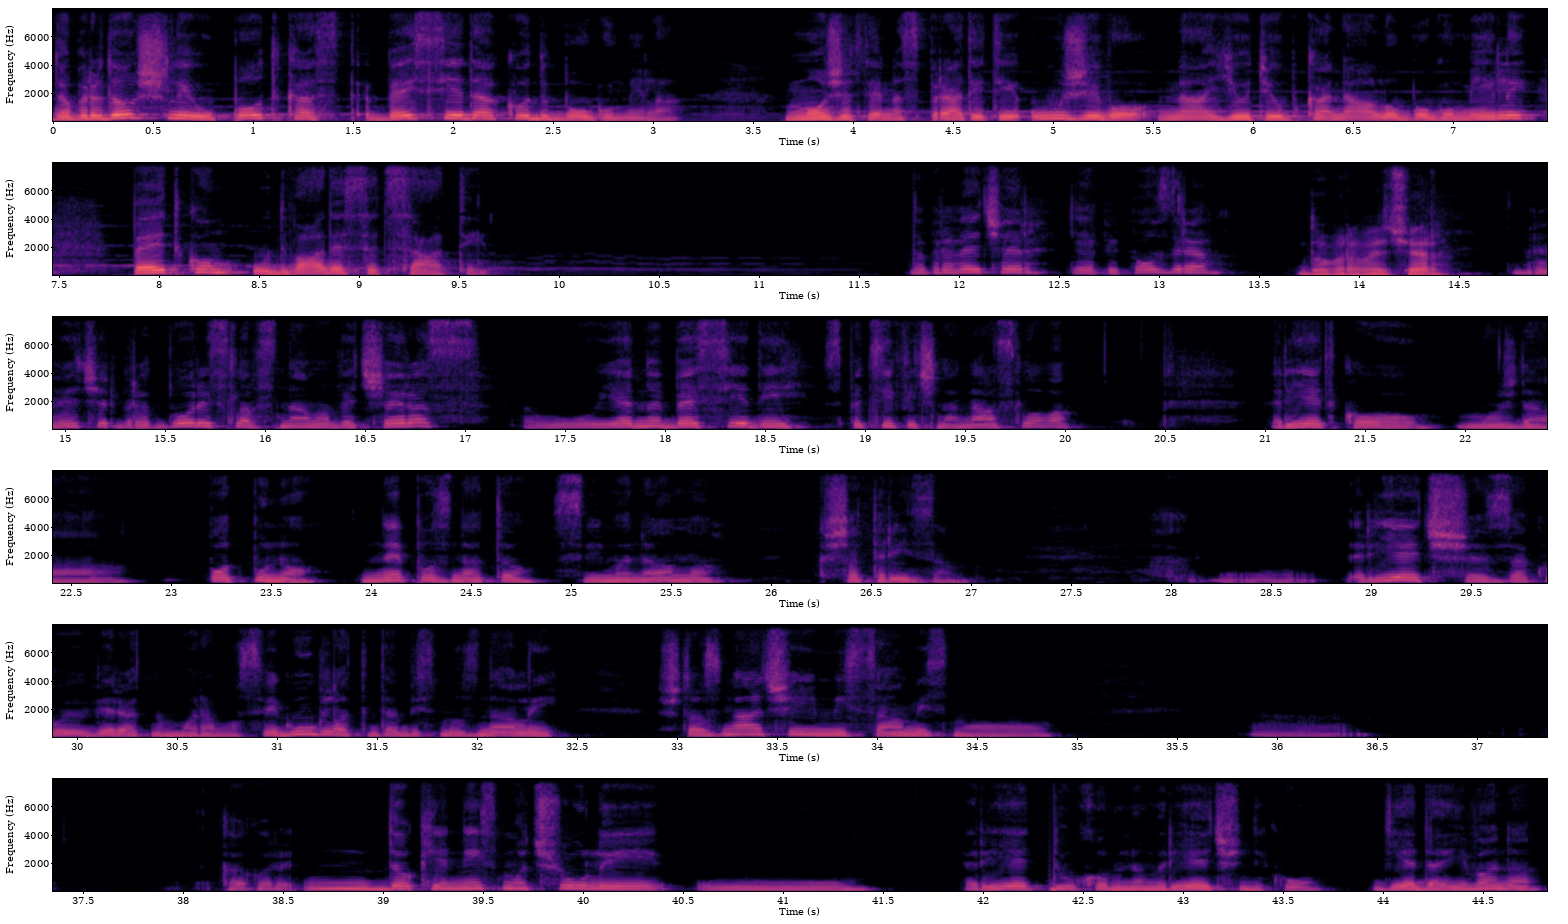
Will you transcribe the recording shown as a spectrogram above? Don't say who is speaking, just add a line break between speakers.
Dobrodošli u podcast Besjeda kod Bogumila. Možete nas pratiti uživo na YouTube kanalu Bogumili petkom u 20 sati. Dobro večer, lijepi pozdrav.
Dobro večer.
Dobro večer, brat Borislav s nama večeras u jednoj besjedi specifična naslova. Rijetko, možda potpuno nepoznato svima nama, kšatrizam. Riječ za koju vjerojatno moramo svi googlati da bismo znali što znači i mi sami smo e, kako re- dok je nismo čuli u rije, duhovnom riječniku djeda Ivana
